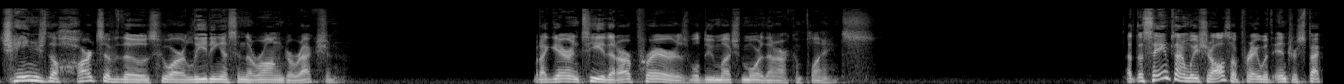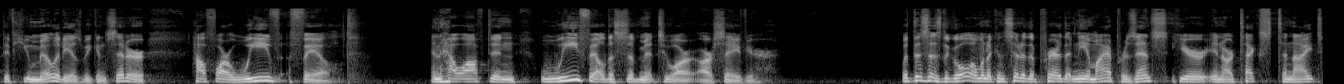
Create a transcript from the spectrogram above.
change the hearts of those who are leading us in the wrong direction. But I guarantee that our prayers will do much more than our complaints. At the same time, we should also pray with introspective humility as we consider how far we've failed and how often we fail to submit to our, our Savior. With this as the goal, I want to consider the prayer that Nehemiah presents here in our text tonight.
